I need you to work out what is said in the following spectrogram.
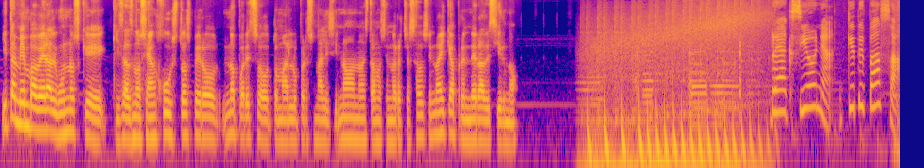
Y también va a haber algunos que quizás no sean justos, pero no por eso tomarlo personal y decir, no, no estamos siendo rechazados, sino hay que aprender a decir no. Reacciona, ¿qué te pasa?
